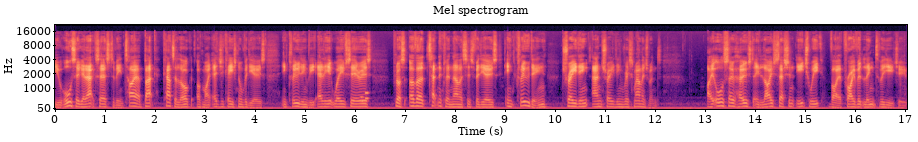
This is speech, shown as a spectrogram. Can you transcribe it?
You also get access to the entire back catalogue of my educational videos, including the Elliott Wave series, plus other technical analysis videos, including trading and trading risk management. I also host a live session each week via private link to the YouTube.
